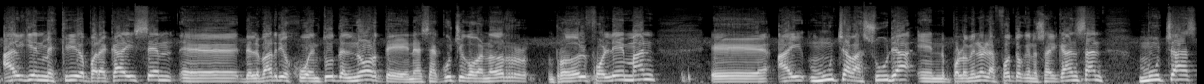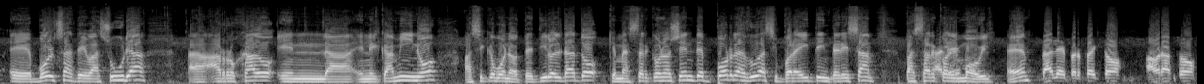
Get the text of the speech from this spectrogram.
Alguien me escribe por acá, dice, eh, del barrio Juventud del Norte, en Ayacucho, gobernador Rodolfo Leman. Eh, hay mucha basura, en por lo menos la foto que nos alcanzan, muchas eh, bolsas de basura arrojado en, la, en el camino. Así que bueno, te tiro el dato que me acerca un oyente por las dudas si por ahí te interesa pasar con el móvil. ¿eh? Dale, perfecto. Abrazo.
